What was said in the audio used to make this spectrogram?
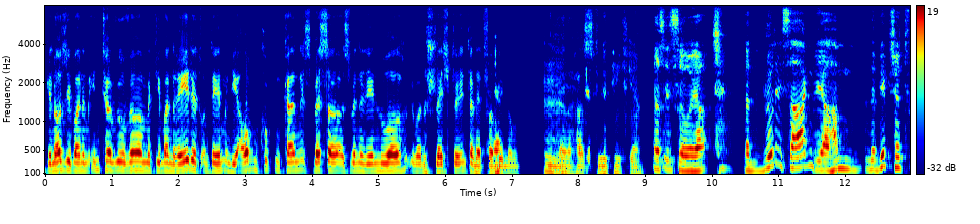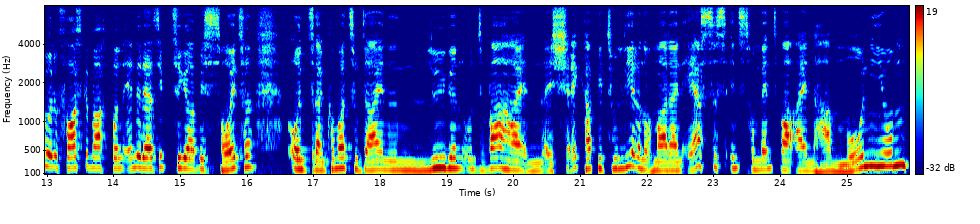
genauso wie bei einem Interview, wenn man mit jemandem redet und dem in die Augen gucken kann, ist besser, als wenn du den nur über eine schlechte Internetverbindung ja. Das ist so, ja. Dann würde ich sagen, wir haben eine wirkliche Tour de Force gemacht von Ende der 70er bis heute. Und dann kommen wir zu deinen Lügen und Wahrheiten. Ich rekapituliere nochmal. Dein erstes Instrument war ein Harmonium.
